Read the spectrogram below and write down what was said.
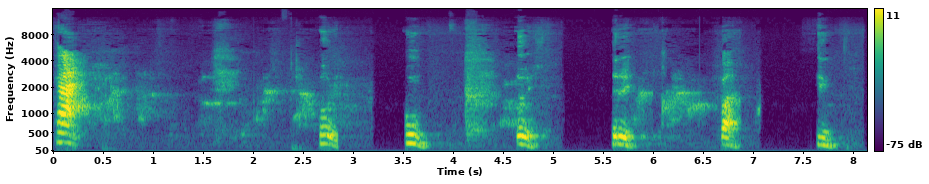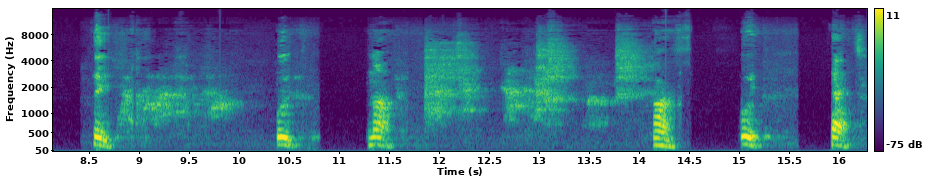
Tá. Um, dois, três, quatro, cinco, seis, oito, nove, onze, oito, sete,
